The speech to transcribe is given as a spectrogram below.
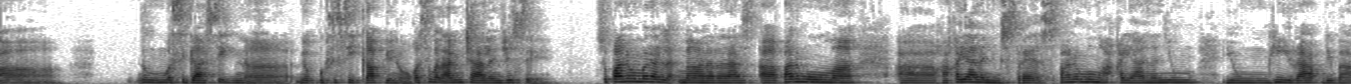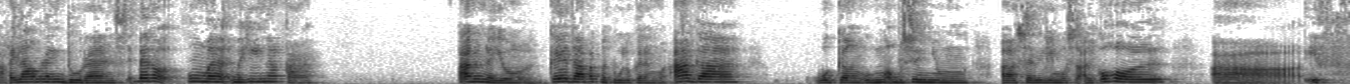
uh, ng masigasig na no pagsisikap, you know, kasi maraming challenges eh. So paano mo mararanas, ah, paano mo ma ah, kakayanan yung stress? Paano mo makakayanan yung yung hirap, 'di ba? Kailangan mo ng endurance. Eh, pero kung ma- mahina ka, paano na 'yon? Kaya dapat matulog ka ng maaga. Huwag kang huwag mo abusin yung ah, sarili mo sa alcohol. Ah, if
